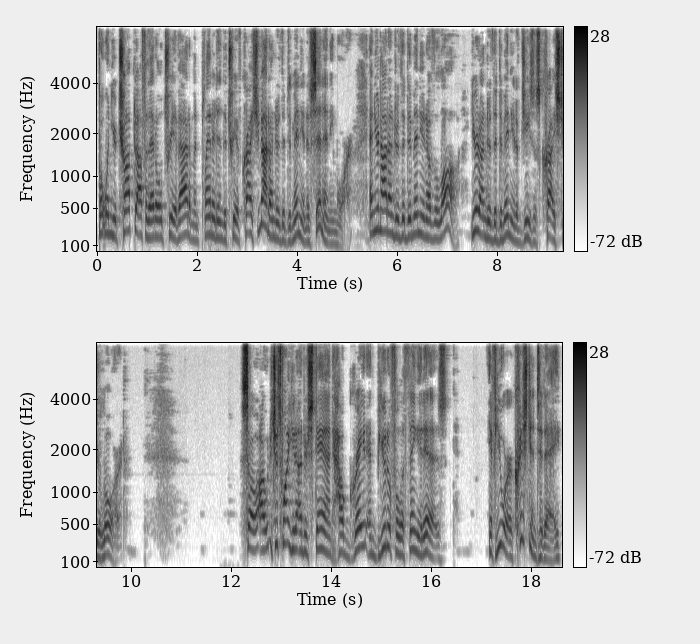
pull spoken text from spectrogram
But when you're chopped off of that old tree of Adam and planted in the tree of Christ, you're not under the dominion of sin anymore. And you're not under the dominion of the law. You're under the dominion of Jesus Christ, your Lord. So I just want you to understand how great and beautiful a thing it is if you are a Christian today,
